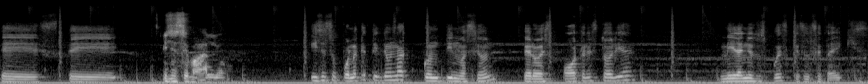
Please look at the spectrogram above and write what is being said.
Este. Y se hace malo. Y se supone que tiene una continuación, pero es otra historia mil años después, que es el ZX.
